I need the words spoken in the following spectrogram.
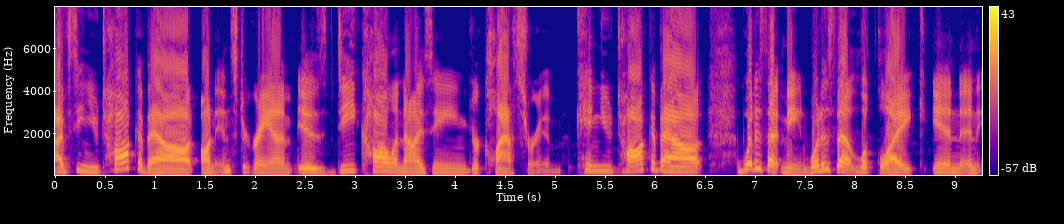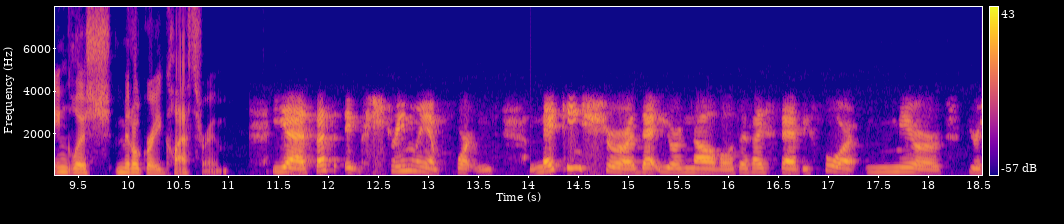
I've seen you talk about on Instagram is decolonizing your classroom. Can you talk about what does that mean? What does that look like in an English middle grade classroom? Yes, that's extremely important. Making sure that your novels, as I said before, mirror your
